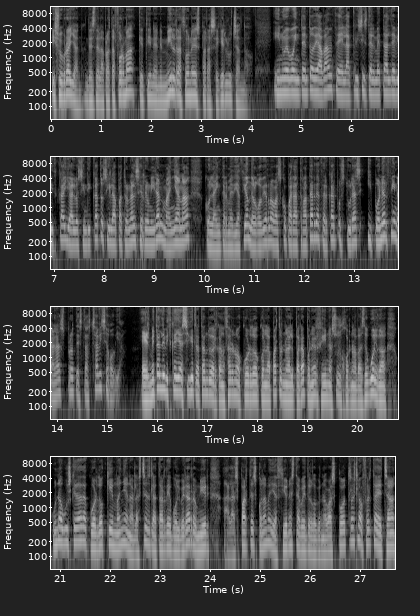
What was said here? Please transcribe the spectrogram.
y subrayan desde la plataforma que tienen mil razones para seguir luchando. Y nuevo intento de avance en la crisis del metal de Vizcaya. Los sindicatos y la patronal se reunirán mañana con la intermediación del gobierno vasco para tratar de acercar posturas y poner fin a las protestas. Xavi Segovia. El Metal de Vizcaya sigue tratando de alcanzar un acuerdo con la patronal para poner fin a sus jornadas de huelga, una búsqueda de acuerdo que mañana a las 3 de la tarde volverá a reunir a las partes con la mediación esta vez del Gobierno vasco tras la oferta hecha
